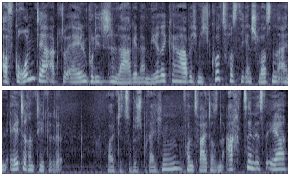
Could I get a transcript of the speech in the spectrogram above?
Aufgrund der aktuellen politischen Lage in Amerika habe ich mich kurzfristig entschlossen, einen älteren Titel heute zu besprechen. Von 2018 ist er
